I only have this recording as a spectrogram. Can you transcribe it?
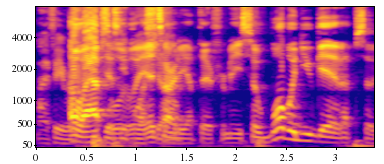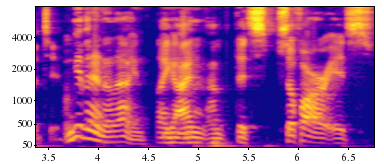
my favorite. Oh, absolutely. It's show. already up there for me. So what would you give episode two? I'm giving it a nine. Like Mhm. I'm, I'm. It's so far, it's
